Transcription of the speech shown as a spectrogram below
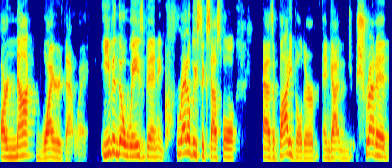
are not wired that way. Even though Wade's been incredibly successful as a bodybuilder and gotten shredded,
